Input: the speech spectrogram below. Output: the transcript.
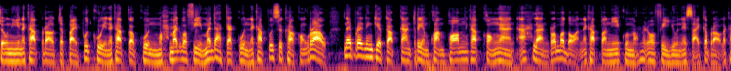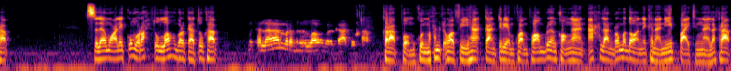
ช่วงนี้นะครับเราจะไปพูดคุยนะครับกับคุณมุฮัมมัดวาฟีมะดากากุลนะครับผู้สื่อข่าวของเรา ในประเด็นเกี่ยวกับการเตรียมความพร้อมนะครับของงานอัลลันรอมฎอนนะครับตอนนี้คุณมุฮัมมัดวาฟีอยู่ในสายกับเราแล้วครับอัสสลามุอะลัยกุมวะเราะห์มะตุลลอฮ์วะบะเราะกาตุฮ์ครับมุสลามรอมฎอนลอฮ์วะบะเราะกาตุฮ์ครับครับผมคุณมุฮัมมัดวาฟีฮะการเตรียมความพร้อมเรื่องของงานอัลลันรอมฎอนในขณะนี้ไปถึงไหนแล้วครับ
